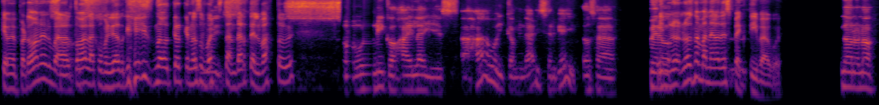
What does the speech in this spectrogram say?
Que me perdonen para So- toda la comunidad gay. No, creo que no es un buen estandarte el vato, güey. Su único highlight es, ajá, güey, caminar y ser gay. O sea, pero no, no es una manera despectiva, güey. no, no, no.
